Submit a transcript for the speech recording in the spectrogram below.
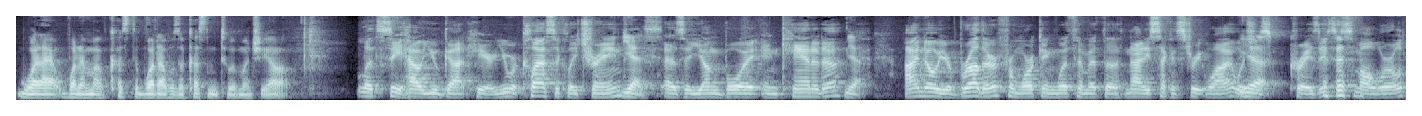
what I what I'm accustomed what I was accustomed to in Montreal. Let's see how you got here. You were classically trained. Yes. As a young boy in Canada. Yeah. I know your brother from working with him at the 92nd Street Y, which Yeah. is crazy. It's a small world.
